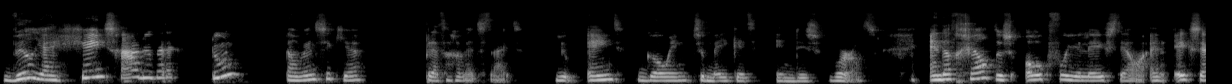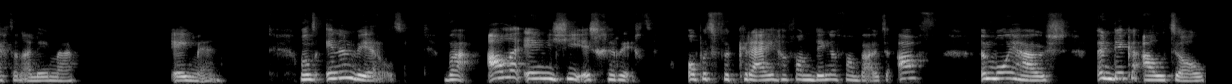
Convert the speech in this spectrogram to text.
Wil jij geen schaduwwerk doen? Dan wens ik je prettige wedstrijd. You ain't going to make it in this world. En dat geldt dus ook voor je leefstijl. En ik zeg dan alleen maar amen. Want in een wereld waar alle energie is gericht op het verkrijgen van dingen van buitenaf, een mooi huis, een dikke auto,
